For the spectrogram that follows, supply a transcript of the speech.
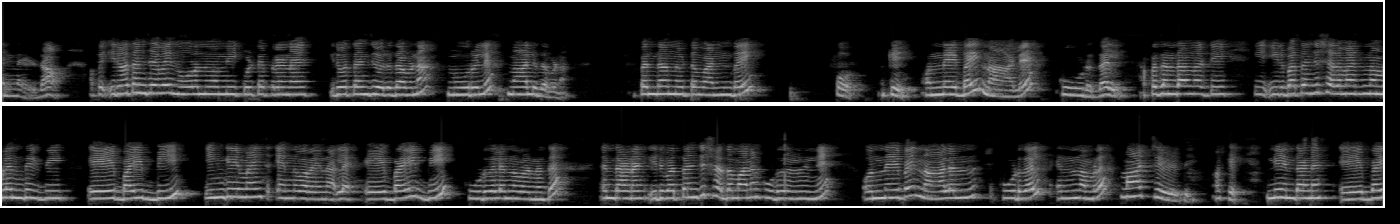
എന്ന് എഴുതാം. അപ്പൊ ഇരുപത്തഞ്ച് ബൈ നൂറ് എന്ന് പറഞ്ഞാൽ ഈക്വൽ ടു എത്രയാണ്? ഇരുപത്തഞ്ച് ഒരു തവണ നൂറിൽ നാല് തവണ. അപ്പൊ എന്താന്ന് കിട്ടും? വൺ ബൈ ഫോർ ഓക്കെ ഒന്ന് ബൈ നാല് കൂടുതൽ. അപ്പൊ ഇതെന്താന്ന് കിട്ടി? ഈ ഇരുപത്തഞ്ച് ശതമാനത്തിന് നമ്മൾ എന്ത് എഴുതി എ ബൈ ബി ഇൻക്രിമെന്റ് എന്ന് പറയുന്ന അല്ലെ? എ ബൈ ബി കൂടുതൽ എന്ന് പറയുന്നത് എന്താണ്? ഇരുപത്തഞ്ച് ശതമാനം കൂടുതലിന് ഒന്ന് ബൈ നാലെന്ന് കൂടുതൽ എന്ന് നമ്മൾ മാറ്റി എഴുതി. ഓക്കെ ഇനി എന്താണ്? എ ബൈ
